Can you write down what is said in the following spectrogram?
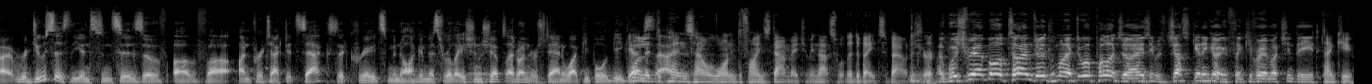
uh, reduces the instances of, of uh, unprotected sex. It creates monogamous relationships. I don't understand why people would be against Well, it that. depends how one defines damage. I mean, that's what the debate's about, isn't I it? wish we had more time, gentlemen. I do apologise. It was just getting going. Thank you very much indeed. Thank you.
